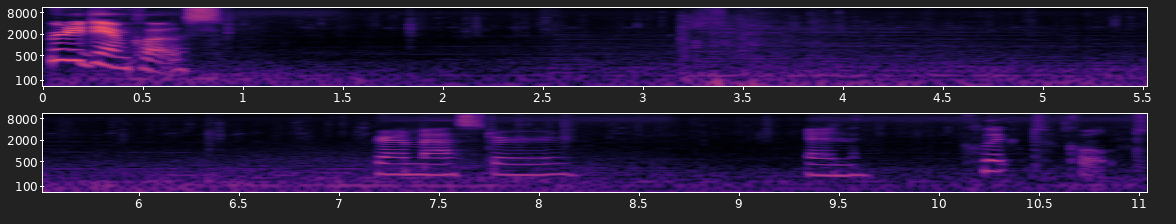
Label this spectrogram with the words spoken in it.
Pretty damn close. Grandmaster and clicked Colt.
